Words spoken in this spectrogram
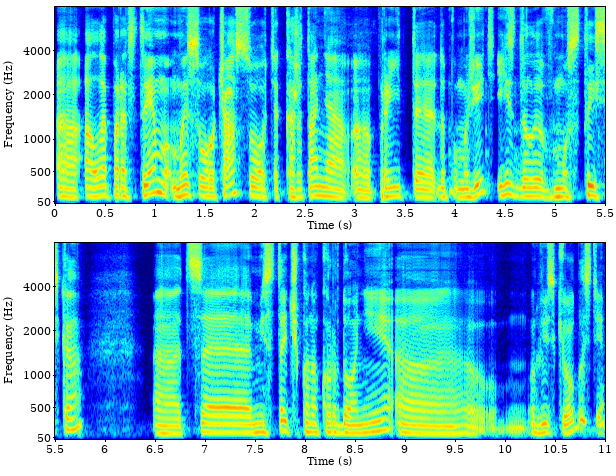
але перед тим ми свого часу, як каже Таня, приїдьте, допоможіть, їздили в Мостиська. Це містечко на кордоні у Львівській області,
